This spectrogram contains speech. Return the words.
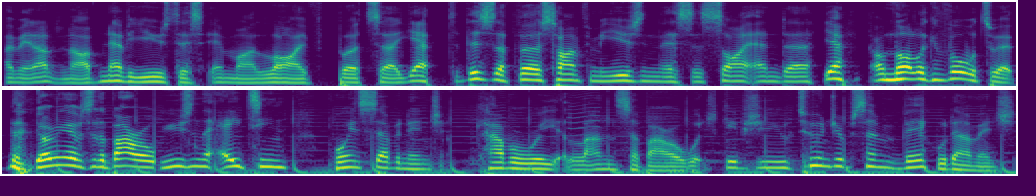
I mean, I don't know. I've never used this in my life, but uh, yeah, this is the first time for me using this as sight, and uh, yeah, I'm not looking forward to it. Going over to the barrel, using the 18.7 inch cavalry lancer barrel, which gives you 200% vehicle damage.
